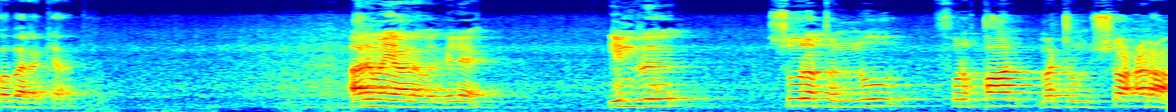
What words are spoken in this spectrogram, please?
வபரகாத்து. அருமையானவர்களே இன்று சூரத்துன் நூர் ஃபுர்கான் மற்றும் ஷொஹரா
